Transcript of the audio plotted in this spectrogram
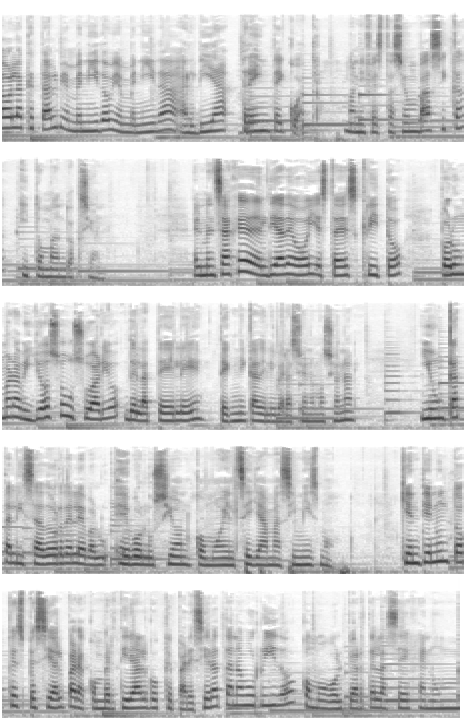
Hola, hola, ¿qué tal? Bienvenido, bienvenida al día 34, manifestación básica y tomando acción. El mensaje del día de hoy está escrito por un maravilloso usuario de la TLE, técnica de liberación emocional, y un catalizador de la evolución, como él se llama a sí mismo, quien tiene un toque especial para convertir algo que pareciera tan aburrido como golpearte la ceja en un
